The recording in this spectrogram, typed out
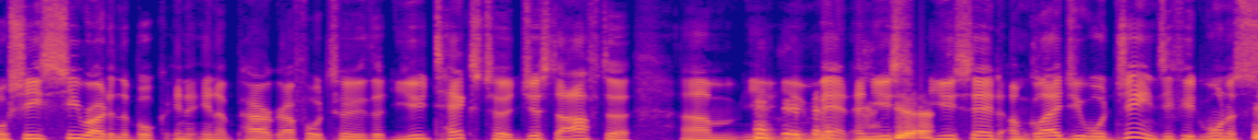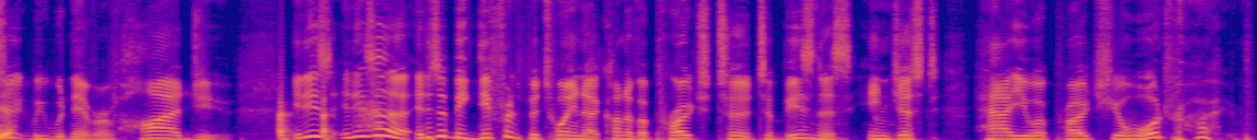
or she she wrote in the book in a, in a paragraph or two that you text her just after um, you, you met, and you Yeah. you said, "I'm glad you wore jeans. If you'd worn a suit, we would never have hired you." It is it is a it is a big difference between a kind of approach to, to business in just how you approach your wardrobe.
